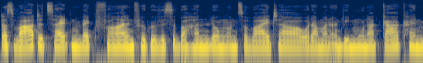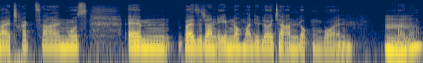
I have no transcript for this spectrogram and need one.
dass Wartezeiten wegfallen für gewisse Behandlungen und so weiter oder man irgendwie einen Monat gar keinen Beitrag zahlen muss, ähm, weil sie dann eben nochmal die Leute anlocken wollen. Mhm.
